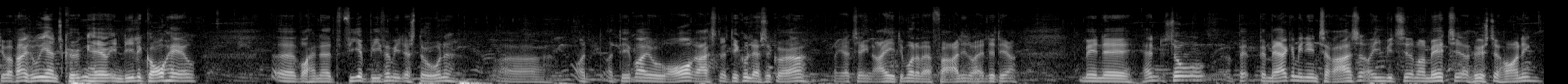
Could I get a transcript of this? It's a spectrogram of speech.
det var faktisk ude i hans køkkenhave, en lille gårdhave, øh, hvor han havde fire bifamilier stående. Og, og, og det var jo overraskende, at det kunne lade sig gøre. Og jeg tænkte, nej, det må da være farligt og alt det der. Men øh, han så, be- bemærkede min interesse og inviterede mig med til at høste honning.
